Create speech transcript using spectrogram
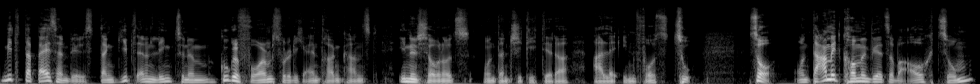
mit dabei sein willst, dann gibt einen Link zu einem Google Forms, wo du dich eintragen kannst in den Show Notes und dann schicke ich dir da alle Infos zu. So, und damit kommen wir jetzt aber auch zum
